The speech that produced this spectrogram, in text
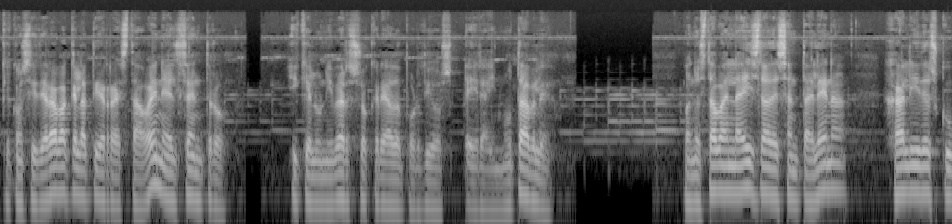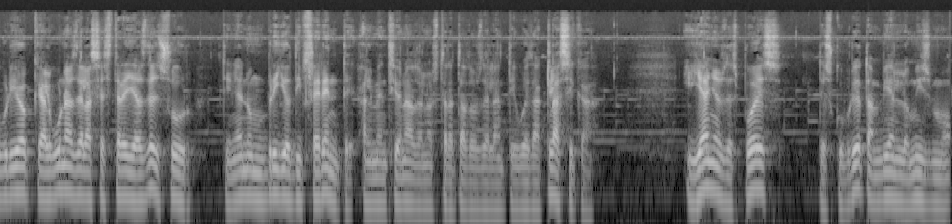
que consideraba que la Tierra estaba en el centro y que el universo creado por Dios era inmutable. Cuando estaba en la isla de Santa Elena, Halley descubrió que algunas de las estrellas del sur tenían un brillo diferente al mencionado en los tratados de la antigüedad clásica. Y años después descubrió también lo mismo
